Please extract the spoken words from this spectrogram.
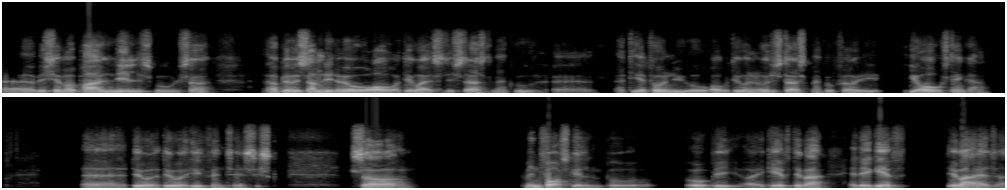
Uh, hvis jeg må prale en lille smule, så, så blev jeg sammenlignet med Årov, og det var altså det største, man kunne, uh, at de havde fået en ny Årov. Det var noget af det største, man kunne få i, i Aarhus dengang. Uh, det, var, det var helt fantastisk. Så, men forskellen på OB og AGF, det var, at AGF, det var altså,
